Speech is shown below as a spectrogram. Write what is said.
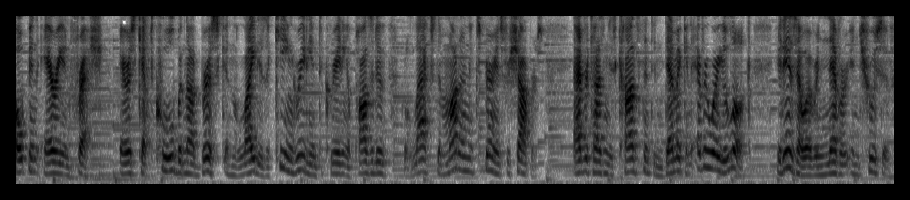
open, airy, and fresh. Air is kept cool but not brisk, and the light is a key ingredient to creating a positive, relaxed, and modern experience for shoppers. Advertising is constant, endemic, and everywhere you look. It is, however, never intrusive.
